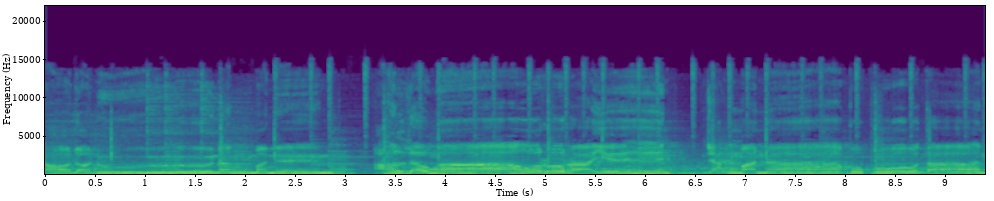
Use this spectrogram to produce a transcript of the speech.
Nadanunan manen Aldaw nga ururayen jak mana puputan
